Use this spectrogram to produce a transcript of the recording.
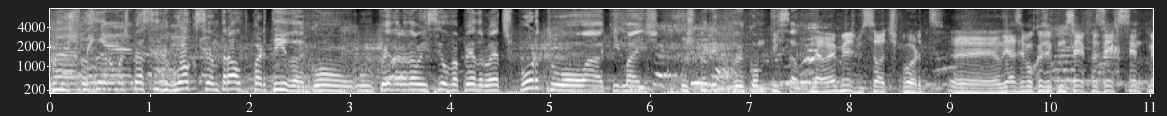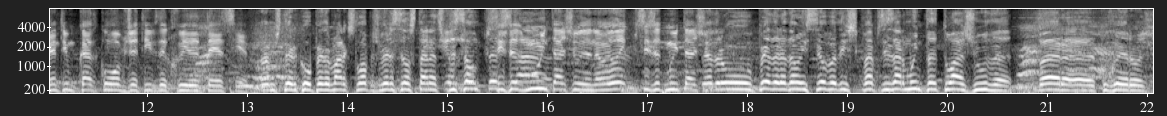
Vamos fazer uma espécie de bloco central de partida com o Pedro Adão e Silva. Pedro, é desporto ou há aqui mais um espírito de competição? Não, é mesmo só desporto. Uh, aliás, é uma coisa que comecei a fazer recentemente e um bocado com o objetivo da corrida TSF. Vamos ter com o Pedro Marcos Lopes ver se ele está na disposição ele de precisa de muita ajuda, não, ele é que precisa de muita ajuda. Pedro, o Pedro Adão e Silva diz que vai precisar muito da tua ajuda para correr hoje.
